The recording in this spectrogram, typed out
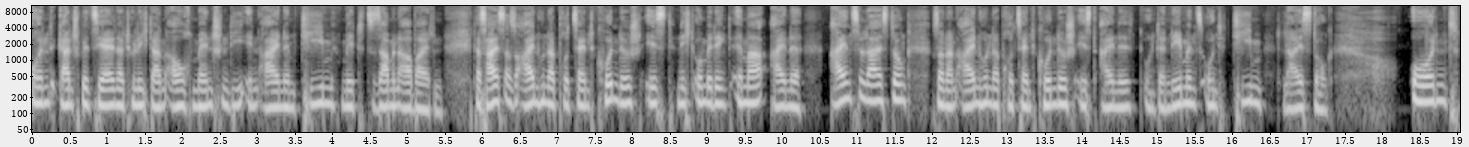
und ganz speziell natürlich dann auch Menschen, die in einem Team mit zusammenarbeiten. Das heißt also 100% kundisch ist nicht unbedingt immer eine Einzelleistung, sondern 100% kundisch ist eine Unternehmens- und Teamleistung. Und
